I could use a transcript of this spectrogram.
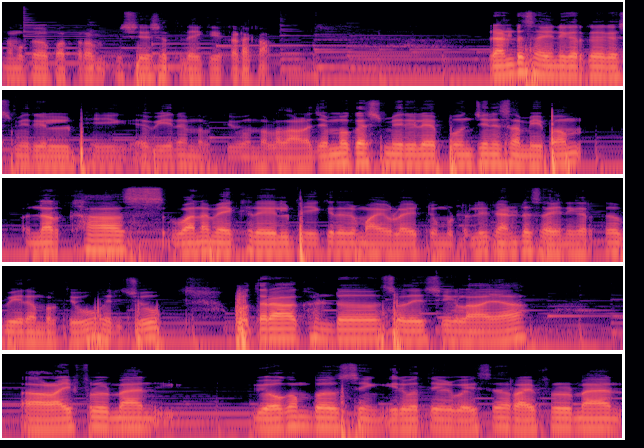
നമുക്ക് പത്രം വിശേഷത്തിലേക്ക് കടക്കാം. രണ്ട് സൈനികർക്ക് കശ്മീരിൽ ഭീ വീരമൃത്യു എന്നുള്ളതാണ്. ജമ്മു കശ്മീരിലെ പുഞ്ചിന് സമീപം നർഖാസ് വനമേഖലയിൽ ഭീകരരുമായുള്ള ഏറ്റുമുട്ടലിൽ രണ്ട് സൈനികർക്ക് വീരമൃത്യു വരിച്ചു. ഉത്തരാഖണ്ഡ് സ്വദേശികളായ റൈഫിൾമാൻ യോഗംബർ സിംഗ് ഇരുപത്തിയേഴ് വയസ്സ് റൈഫിൾമാൻ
